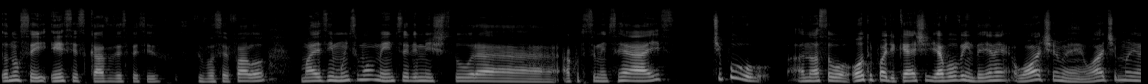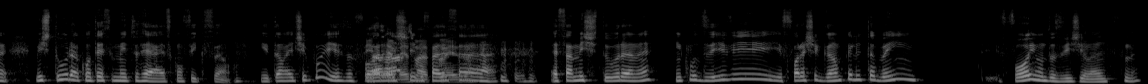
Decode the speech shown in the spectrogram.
eu não sei esses casos específicos que você falou, mas em muitos momentos ele mistura acontecimentos reais, tipo a nosso outro podcast, já vou vender, né? Watchmen, Watchmen mistura acontecimentos reais com ficção. Então é tipo isso, Forrest ele faz essa, essa mistura, né? Inclusive, Forrest Gump ele também foi um dos vigilantes, né?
